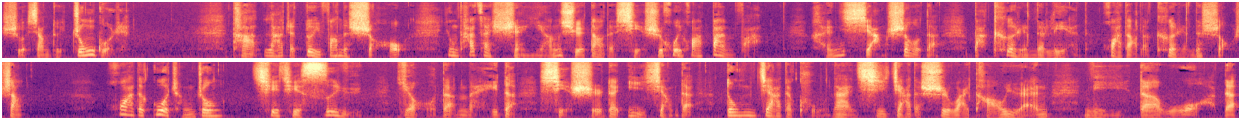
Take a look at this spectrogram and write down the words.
麝香对中国人。他拉着对方的手，用他在沈阳学到的写实绘画办法，很享受的把客人的脸画到了客人的手上。画的过程中。窃窃私语，有的没的，写实的、意象的，东家的苦难，西家的世外桃源，你的、我的、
